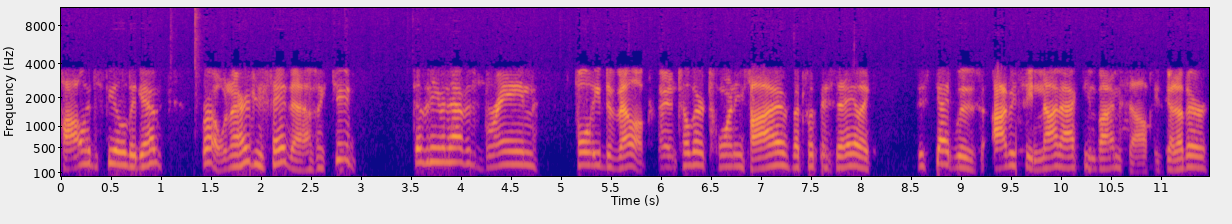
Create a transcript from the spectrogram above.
college field again bro, when I heard you say that, I was like, dude, doesn't even have his brain fully developed until they're 25. That's what they say. Like, this guy was obviously not acting by himself. He's got other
